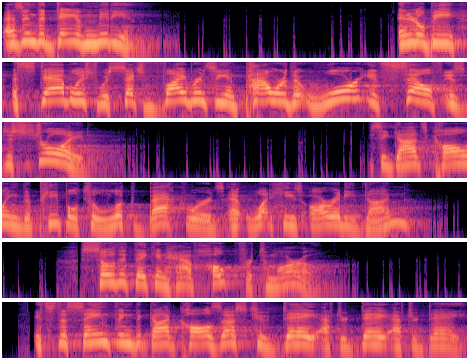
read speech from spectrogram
as in the day of Midian. And it'll be established with such vibrancy and power that war itself is destroyed. You see, God's calling the people to look backwards at what He's already done so that they can have hope for tomorrow. It's the same thing that God calls us to day after day after day.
